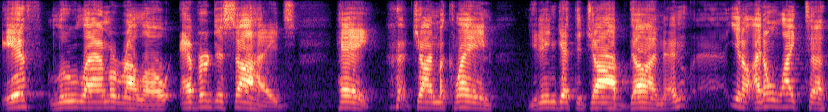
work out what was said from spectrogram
if Lou Lamoriello ever decides, hey, John MacLean, you didn't get the job done. And, uh, you know, I don't like to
